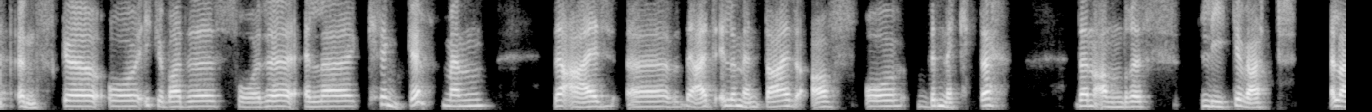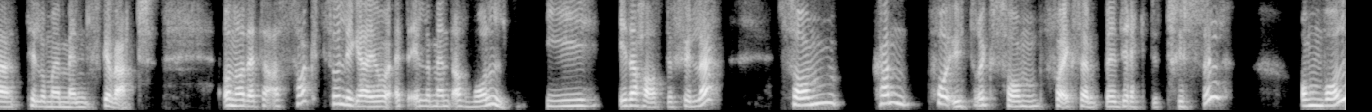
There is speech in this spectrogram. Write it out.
et ønske å ikke bare såre eller krenke, men det er, eh, det er, et element der av å benekte den andres likeverd, eller til og med menneskeverd. Og når dette er sagt, så ligger jo et element av vold i, i det hatefulle, som kan få uttrykk som f.eks. direkte trussel om vold.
